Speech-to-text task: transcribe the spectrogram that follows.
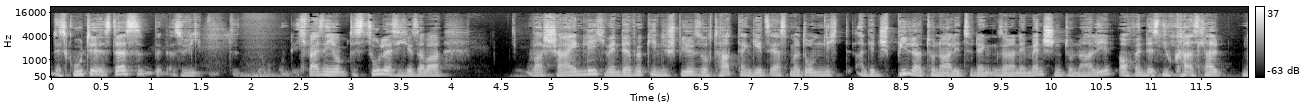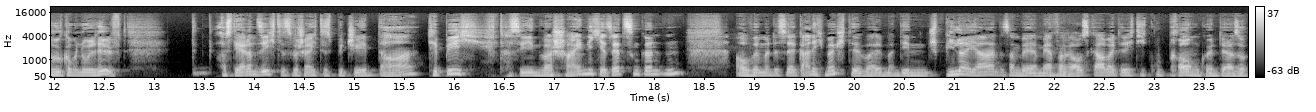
das Gute ist das, also ich, ich weiß nicht, ob das zulässig ist, aber wahrscheinlich, wenn der wirklich eine Spielsucht hat, dann geht es erstmal darum, nicht an den Spieler Tonali zu denken, sondern an den Menschen Tonali, auch wenn das Newcastle halt 0,0 hilft. Aus deren Sicht ist wahrscheinlich das Budget da, tippe ich, dass sie ihn wahrscheinlich ersetzen könnten, auch wenn man das ja gar nicht möchte, weil man den Spieler ja, das haben wir ja mehrfach rausgearbeitet, richtig gut brauchen könnte. Also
